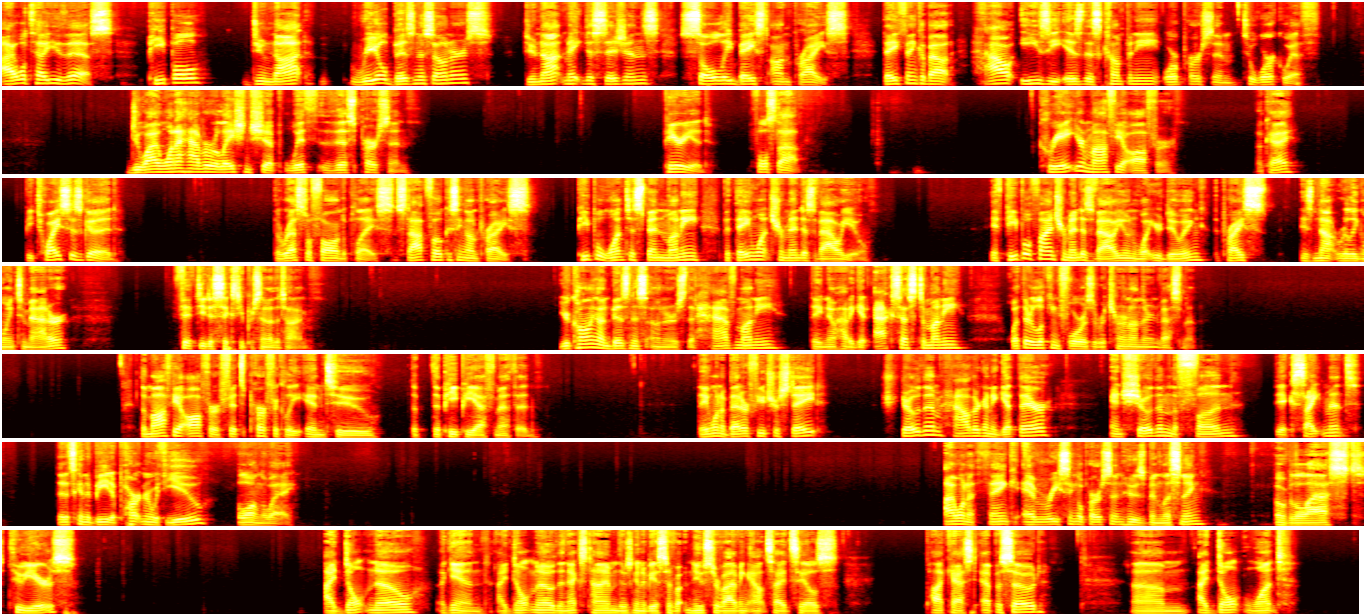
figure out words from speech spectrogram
I will tell you this people do not, real business owners do not make decisions solely based on price. They think about how easy is this company or person to work with? Do I want to have a relationship with this person? Period. Full stop. Create your mafia offer. Okay? Be twice as good. The rest will fall into place. Stop focusing on price. People want to spend money, but they want tremendous value. If people find tremendous value in what you're doing, the price is not really going to matter 50 to 60% of the time. You're calling on business owners that have money, they know how to get access to money. What they're looking for is a return on their investment. The mafia offer fits perfectly into the, the PPF method. They want a better future state show them how they're going to get there and show them the fun, the excitement that it's going to be to partner with you along the way. I want to thank every single person who's been listening over the last two years. I don't know, again, I don't know the next time there's going to be a new Surviving Outside Sales podcast episode. Um, I don't want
